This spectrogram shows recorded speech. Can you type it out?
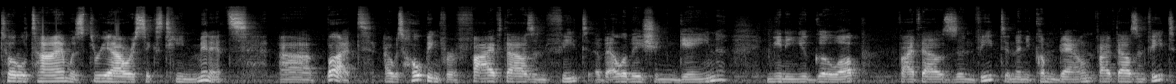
Total time was 3 hours 16 minutes. Uh, but I was hoping for 5,000 feet of elevation gain, meaning you go up 5,000 feet and then you come down 5,000 feet.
